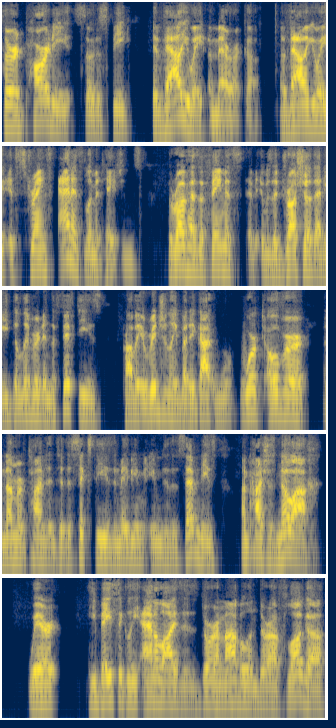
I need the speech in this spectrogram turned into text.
third party, so to speak, evaluate America, evaluate its strengths and its limitations. The Rav has a famous, it was a drusha that he delivered in the 50s, probably originally, but it got worked over a number of times into the 60s and maybe even to the 70s on Parshas Noach, where he basically analyzes Dor HaMabul and Dor HaFlaga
